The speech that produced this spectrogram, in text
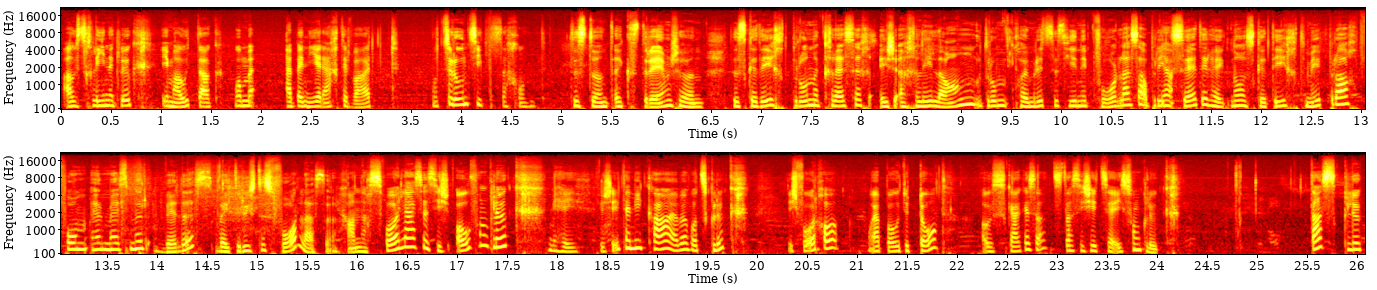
als kleines Glück im Alltag, das man eben nie recht erwartet, das zur Unzeit kommt. Das klingt extrem schön. Das Gedicht «Brunnenkressig» ist ein bisschen lang, darum können wir jetzt das hier nicht vorlesen. Aber ja. ich sehe, ihr habt noch ein Gedicht mitgebracht vom Herrn Messmer. Welches? Wollt ihr uns das vorlesen? Ich kann es vorlesen. Es ist auch vom Glück. Wir haben verschiedene, gehabt, eben, wo das Glück ist vorgekommen und eben auch der Tod als Gegensatz. Das ist jetzt eins vom Glück. Das Glück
